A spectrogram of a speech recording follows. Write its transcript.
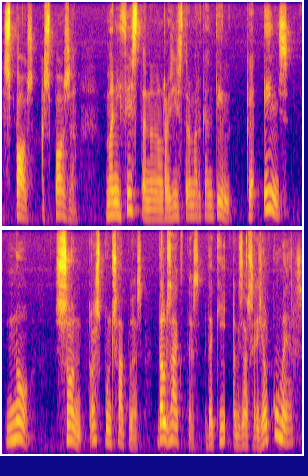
espòs, esposa, manifesten en el registre mercantil que ells no són responsables dels actes de qui exerceix el comerç,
